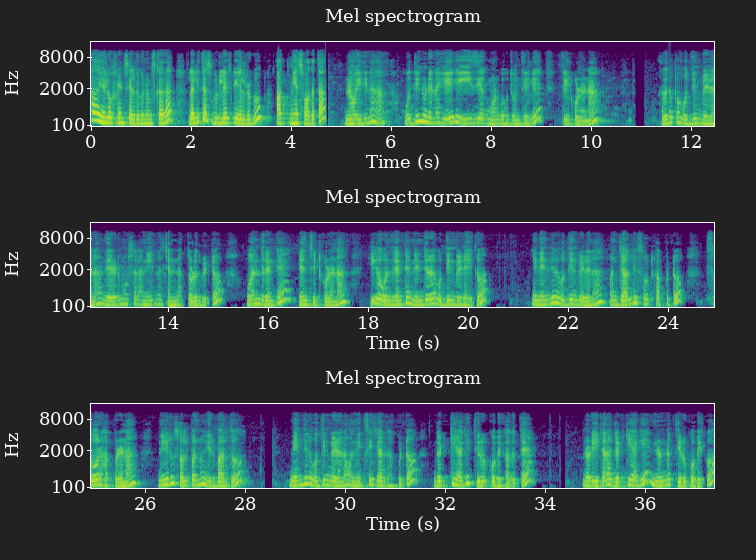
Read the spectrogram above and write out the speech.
Hi ಎಲ್ಲೋ friends ಎಲ್ರಿಗೂ ನಮಸ್ಕಾರ. ಲಲಿತಾಸ್ good ಲೈಫ್ಗೆ ಎಲ್ರಿಗೂ ಆತ್ಮೀಯ ಸ್ವಾಗತ. ನಾವು ಈ ದಿನ ಉದ್ದಿನೊಡೆನ ಹೇಗೆ ಈಸಿಯಾಗಿ ಮಾಡಬಹುದು ಅಂತೇಳಿ ತಿಳ್ಕೊಳ್ಳೋಣ. ಅದಪ್ಪ ಉದ್ದಿನ ಬೇಳೆನ ಒಂದು ಎರಡು, ಮೂರು ಸಲ ನೀರಿನಲ್ಲಿ ಚೆನ್ನಾಗಿ ತೊಳೆದ್ಬಿಟ್ಟು ಒಂದು ಗಂಟೆ ನೆನೆಸಿಟ್ಕೊಳ್ಳೋಣ. ಈಗ ಒಂದು ಗಂಟೆ ನೆಂದಿರೋ ಉದ್ದಿನ ಬೇಳೆ ಇದು. ಈ ನೆಂದಿರೋ ಉದ್ದಿನ ಬೇಳೆನ ಒಂದು ಜಾಲ್ರಿ ಸೌಟ್ಗೆ ಹಾಕ್ಬಿಟ್ಟು ಸೋರು ಹಾಕ್ಬಿಡೋಣ. ನೀರು ಸ್ವಲ್ಪನೂ ಇರಬಾರ್ದು. ನೆಂದಿರೋ ಉದ್ದಿನ ಬೇಳೆನ ಒಂದು ಮಿಕ್ಸಿ ಜಾರ್ಗೆ ಹಾಕ್ಬಿಟ್ಟು ಗಟ್ಟಿಯಾಗಿ ತಿರುಕೋಬೇಕಾಗುತ್ತೆ ನೋಡಿ, ಈ ಥರ ಗಟ್ಟಿಯಾಗಿ ನುಣ್ಣಗೆ ತಿರುಕೋಬೇಕು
